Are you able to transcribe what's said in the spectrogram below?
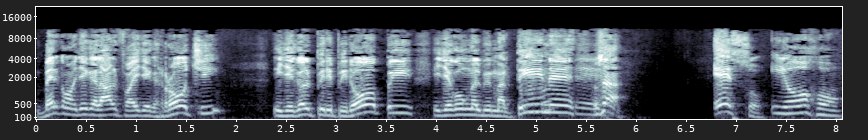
ver cómo llega el alfa, ahí llega Rochi, y llegó el Piripiropi, y llegó un Elvin Martínez. Sí. O sea, eso. Y ojo,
